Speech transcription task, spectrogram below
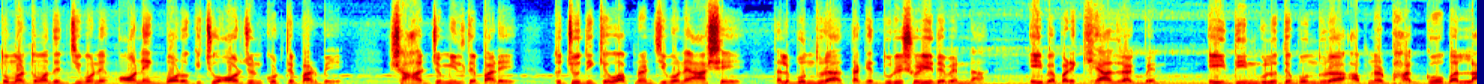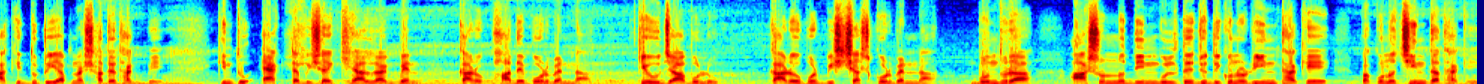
তোমার তোমাদের জীবনে অনেক বড় কিছু অর্জন করতে পারবে। সাহায্য মিলতে পারে। তো যদি কেউ আপনার জীবনে আসে, তাহলে বন্ধুরা তাকে দূরে সরিয়ে দেবেন না। এই ব্যাপারে খেয়াল রাখবেন। এই দিনগুলোতে বন্ধুরা আপনার ভাগ্য বা লাকি দুটোই আপনার সাথে থাকবে। কিন্তু একটা বিষয় খেয়াল রাখবেন, কারও ফাঁদে পড়বেন না। কেউ যা বলুক, কারও ওপর বিশ্বাস করবেন না। বন্ধুরা, আসন্ন দিনগুলোতে যদি কোনো ঋণ থাকে বা কোনো চিন্তা থাকে,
